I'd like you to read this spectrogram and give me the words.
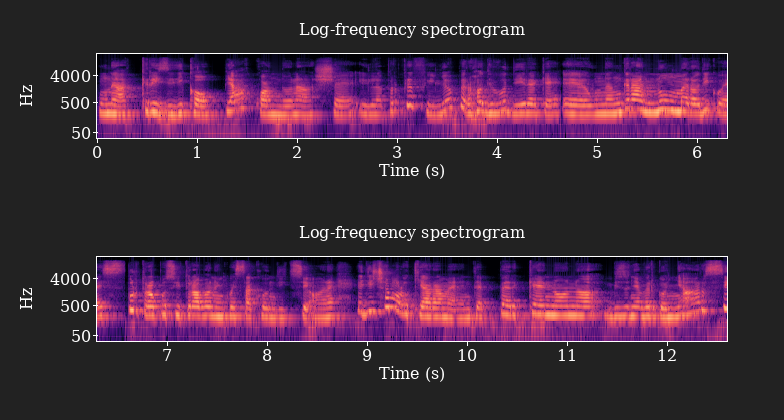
una crisi di coppia quando nasce il proprio figlio, però devo dire che un gran numero di questi purtroppo si trovano in questa condizione e diciamolo chiaramente perché non bisogna vergognarsi,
